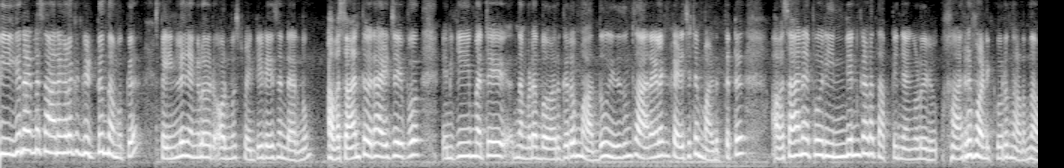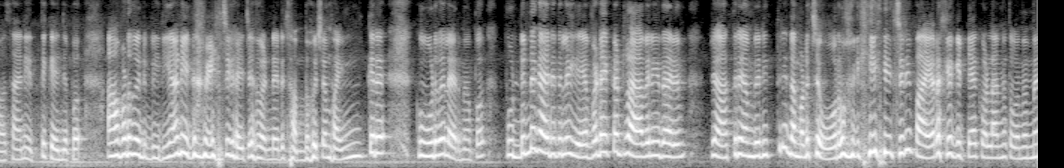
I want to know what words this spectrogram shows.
വീഗനായിട്ടുള്ള സാധനങ്ങളൊക്കെ കിട്ടും നമുക്ക്. സ്പെയിനിൽ ഞങ്ങൾ ഒരു ഓൾമോസ്റ്റ് ട്വന്റി ഡേയ്സ് ഉണ്ടായിരുന്നു. അവസാനത്തെ ഒരാഴ്ച ഇപ്പോൾ എനിക്ക് ഈ മറ്റേ നമ്മുടെ ബർഗറും അതും ഇതും സാധനങ്ങളൊക്കെ കഴിച്ചിട്ട് മടുത്തിട്ട് അവസാനം ഇപ്പോൾ ഒരു ഇന്ത്യൻ കട തപ്പി ഞങ്ങളൊരു അരമണിക്കൂർ നടന്ന് അവസാനം എത്തിക്കഴിഞ്ഞപ്പോൾ അവിടെ നിന്ന് ഒരു ബിരിയാണിയൊക്കെ മേടിച്ച് കഴിച്ചപ്പോൾ ഒരു സന്തോഷം ഭയങ്കര കൂടുതലായിരുന്നു. അപ്പോൾ ഫുഡിന്റെ കാര്യത്തിൽ എവിടെയൊക്കെ ട്രാവൽ ചെയ്താലും രാത്രി ആകുമ്പോൾ ഇത്തിരി നമ്മുടെ ചോറും ഇച്ചിരി പയറൊക്കെ കിട്ടിയാൽ കൊള്ളാമെന്ന് തോന്നുന്ന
